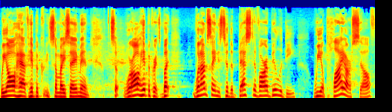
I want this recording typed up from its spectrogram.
we all have hypocrites. Somebody say Amen. So we're all hypocrites. But what I'm saying is, to the best of our ability, we apply ourselves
